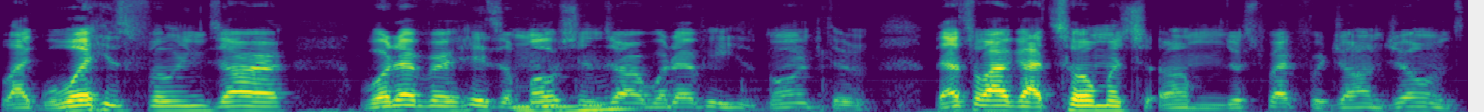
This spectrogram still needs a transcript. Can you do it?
like what his feelings are, whatever his emotions Mm-hmm. are, whatever he's going through. That's why I got so much um respect for Jon Jones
